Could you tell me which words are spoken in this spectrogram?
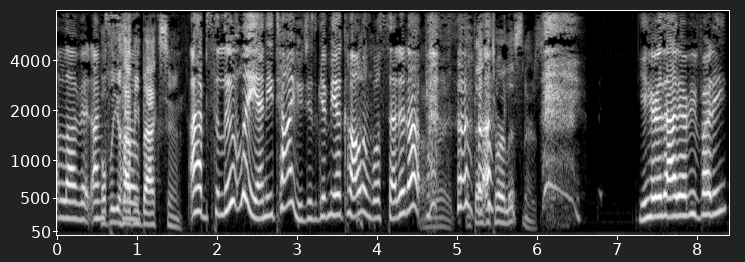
I love it. I'm Hopefully you'll so- have me back soon. Absolutely, anytime. You just give me a call and we'll set it up. All right. Thank you to our listeners. You hear that, everybody?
